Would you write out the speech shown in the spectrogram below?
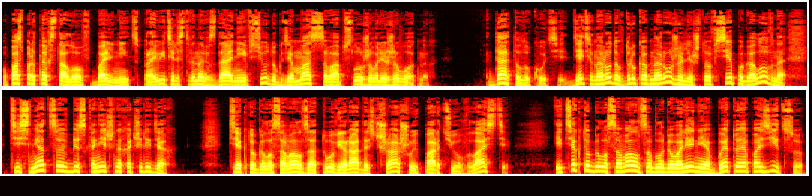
у паспортных столов, больниц, правительственных зданий и всюду, где массово обслуживали животных, да, Талукути, дети народа вдруг обнаружили, что все поголовно теснятся в бесконечных очередях. Те, кто голосовал за Туви, радость Шашу и партию власти, и те, кто голосовал за благоволение Бету и оппозицию.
